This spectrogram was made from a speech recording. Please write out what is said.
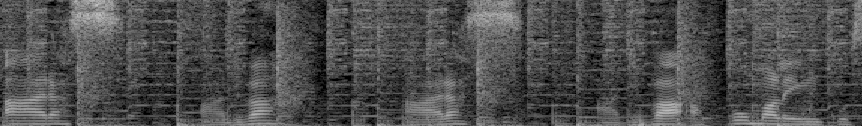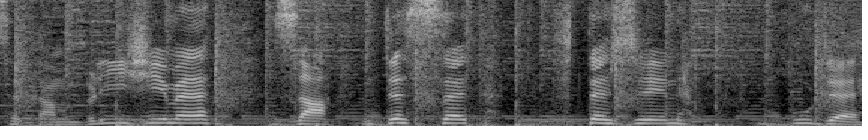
a raz a dva a raz a dva a pomalinku se tam blížíme. Za 10 vteřin bude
